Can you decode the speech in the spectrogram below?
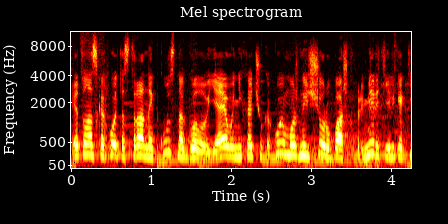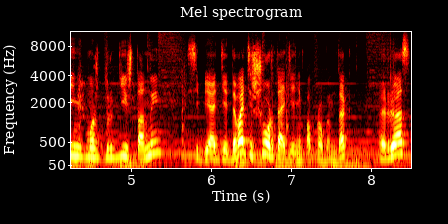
Это у нас какой-то странный кус на голову, я его не хочу. Какую можно еще рубашку примерить? Или какие-нибудь, может, другие штаны себе одеть? Давайте шорты оденем, попробуем, так? Раз.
